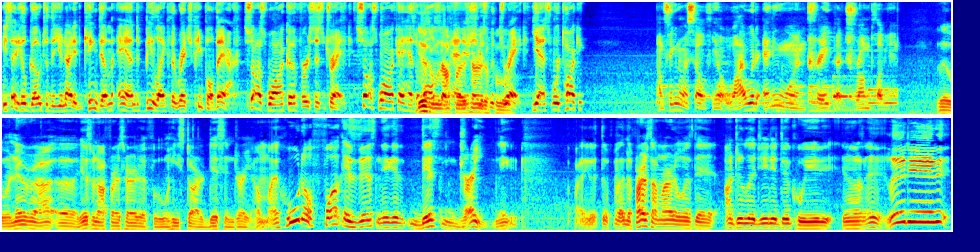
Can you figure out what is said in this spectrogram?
He said he'll go to the United Kingdom and be like the rich people there. Sauce Walka versus Drake. Sauce Walka has This also had issues with Fool. Drake. Yes, we're talking I'm thinking to myself, yo, why would anyone create a drum plugin? Look, whenever I uh this when I first heard of fool when he started dissing Drake. I'm like, who the fuck is this nigga dissing Drake, nigga? Like what the fuck? The first time I heard it was that I'm too legit to quit it. You know what I'm saying? Legit.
